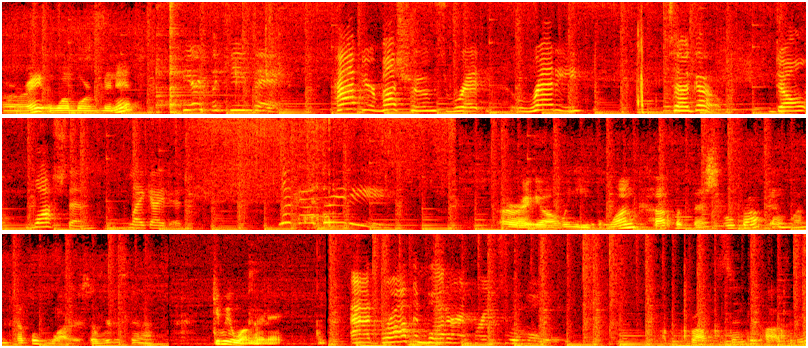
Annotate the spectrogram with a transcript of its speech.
All right, one more minute. Here's the key thing. Have your mushrooms re ready to go. Don't wash them like I did. Look how pretty. All right, y'all, we need one cup of vegetable broth and one cup of water. So we're just gonna, give me one minute. Add broth and water and bring to a bowl. broth has.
